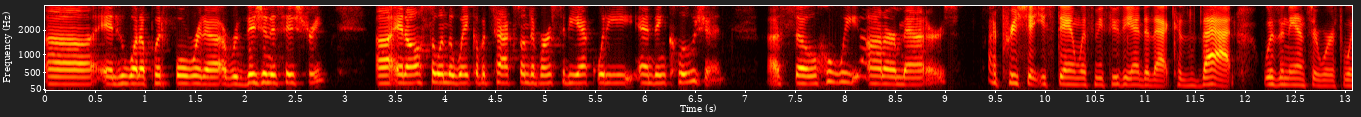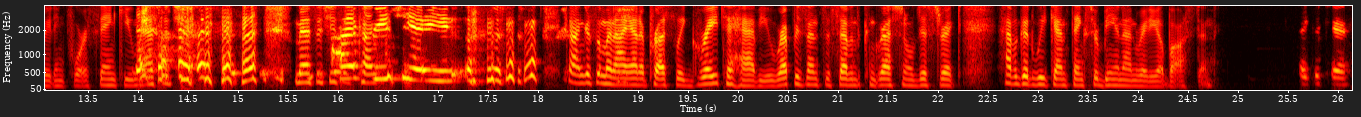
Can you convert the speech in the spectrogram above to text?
uh, and who want to put forward a, a revisionist history, uh, and also in the wake of attacks on diversity, equity, and inclusion. Uh, so, who we honor matters. I appreciate you staying with me through the end of that because that was an answer worth waiting for. Thank you, Massachusetts. Massachusetts. I appreciate you, Congresswoman Ayanna Pressley. Great to have you. Represents the Seventh Congressional District. Have a good weekend. Thanks for being on Radio Boston. Take good care.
